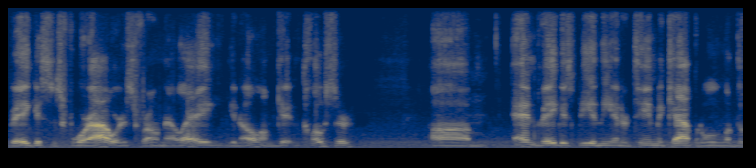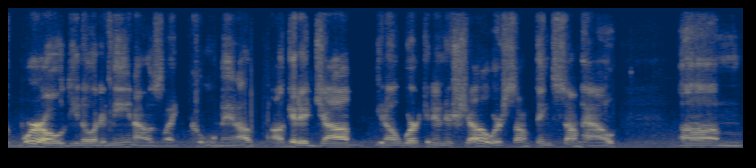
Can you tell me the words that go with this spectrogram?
Vegas is four hours from LA. You know, I'm getting closer. Um, and Vegas being the entertainment capital of the world, you know what I mean? I was like, cool, man. I'll I'll get a job, you know, working in a show or something somehow. Um,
